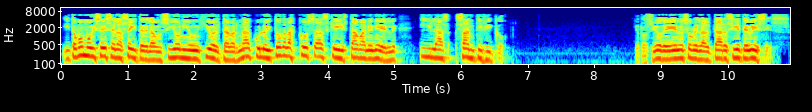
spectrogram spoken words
Y tomó Moisés el aceite de la unción y ungió el tabernáculo y todas las cosas que estaban en él, y las santificó. Y roció de él sobre el altar siete veces,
